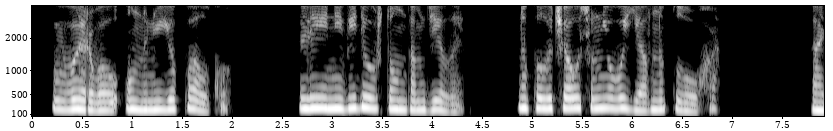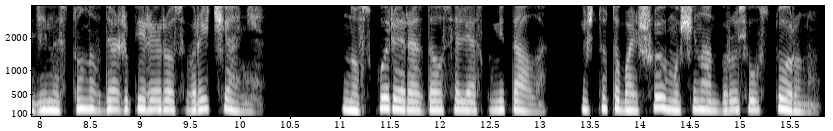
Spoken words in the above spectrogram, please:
– вырвал он у нее палку. Лея не видел, что он там делает, но получалось у него явно плохо. Один из тонов даже перерос в рычание. Но вскоре раздался лязг металла, и что-то большое мужчина отбросил в сторону.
